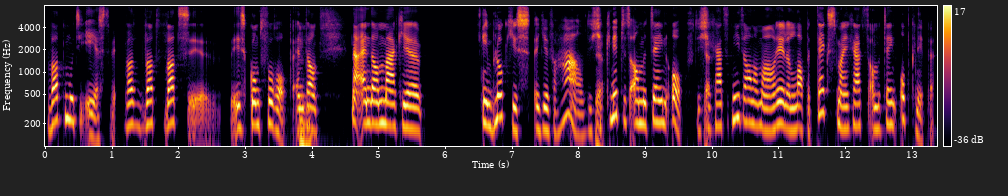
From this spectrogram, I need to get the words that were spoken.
wat moet die eerst? Wat, wat, wat eh, is, komt voorop? En, Mhm. dan, nou, en dan maak je in blokjes eh, je verhaal. Dus Ja. je knipt het al meteen op. Dus Ja. je gaat het niet allemaal hele lappen tekst, maar je gaat het al meteen opknippen.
